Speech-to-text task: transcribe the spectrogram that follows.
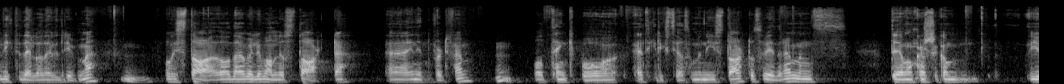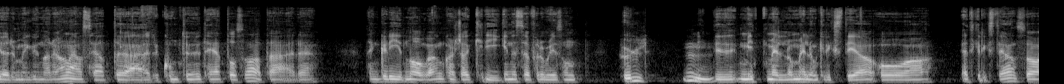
en viktig del av det vi driver med. Mm. Og, og, det er veldig vanlig å starte eh, i 1945 mm. og tenke på etterkrigstida som en ny start osv. Mens det man kanskje kan gjøre med Gunnar Jan, er å se at det er kontinuitet også. At det er eh, en glidende overgang. Kanskje at krigen i stedet for å bli sånn hull mm. midt, midt, mellom mellomkrigstida og etterkrigstida, så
